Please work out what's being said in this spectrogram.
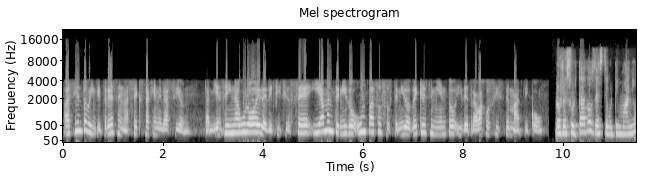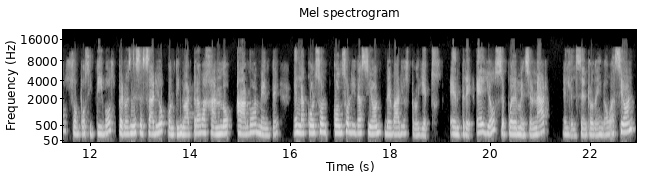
a 123 en la sexta generación. También se inauguró el edificio C y ha mantenido un paso sostenido de crecimiento y de trabajo sistemático. Los resultados de este último año son positivos, pero es necesario continuar trabajando arduamente en la consolidación de varios proyectos. Entre ellos se puede mencionar el del Centro de Innovación,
